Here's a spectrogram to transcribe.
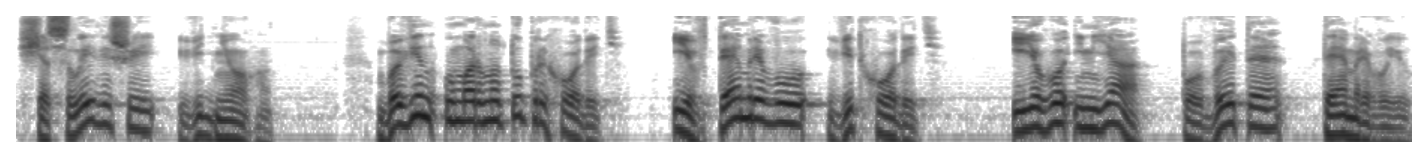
щасливіший від нього, бо він у марноту приходить і в темряву відходить, і його ім'я повите темрявою.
